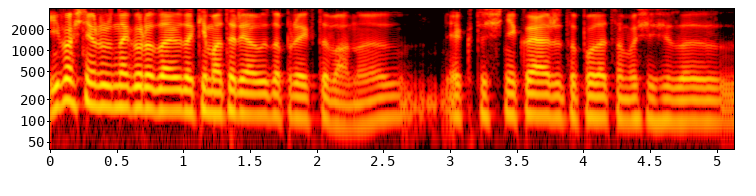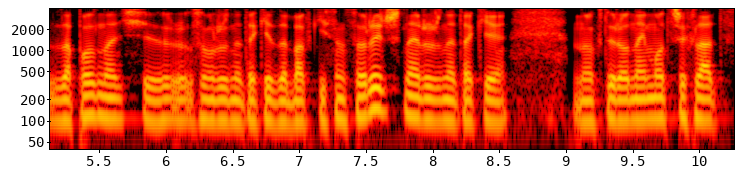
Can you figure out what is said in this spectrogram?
I właśnie różnego rodzaju takie materiały zaprojektowano. Jak ktoś nie kojarzy, to polecam właśnie się za, zapoznać. Są różne takie zabawki sensoryczne, różne takie, no, które od najmłodszych lat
